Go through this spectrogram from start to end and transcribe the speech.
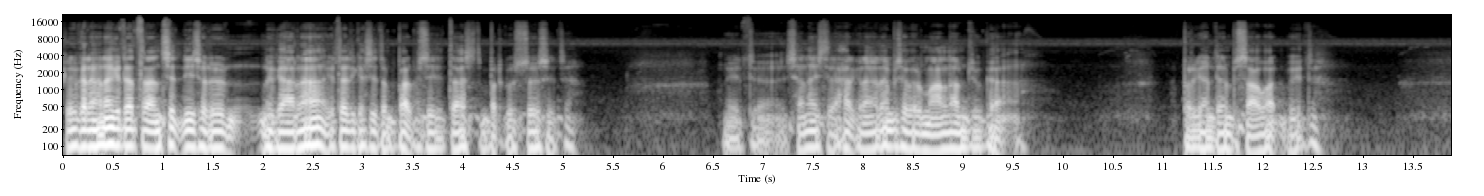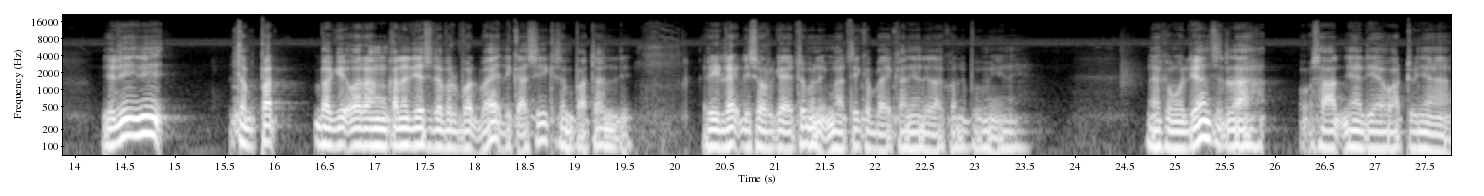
kadang-kadang kita transit di suatu negara kita dikasih tempat fasilitas tempat khusus itu Gitu. Sana istirahat kadang-kadang bisa bermalam juga. Pergantian pesawat begitu. Jadi ini tempat bagi orang karena dia sudah berbuat baik dikasih kesempatan di, rileks di surga itu menikmati kebaikan yang dilakukan di bumi ini. Nah kemudian setelah saatnya dia waktunya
